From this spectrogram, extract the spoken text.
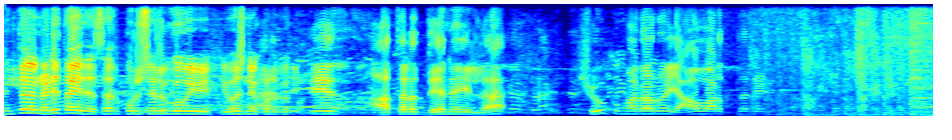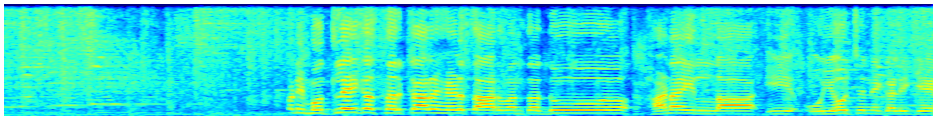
ಚಿಂತನೆ ನಡೀತಾ ಇದೆ ಸರ್, ಪುರುಷರಿಗೂ ಈ ಯೋಜನೆ ಕೊಡಬೇಕು. ಆ ಥರದ್ದೇನೂ ಇಲ್ಲ. ಶಿವಕುಮಾರ್ ಅವರು ಯಾವ ಅರ್ಥದಲ್ಲಿ ನೋಡಿ, ಮೊದಲೇ ಈಗ ಸರ್ಕಾರ ಹೇಳ್ತಾ ಇರುವಂತದ್ದು ಹಣ ಇಲ್ಲ, ಈ ಯೋಜನೆಗಳಿಗೆ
